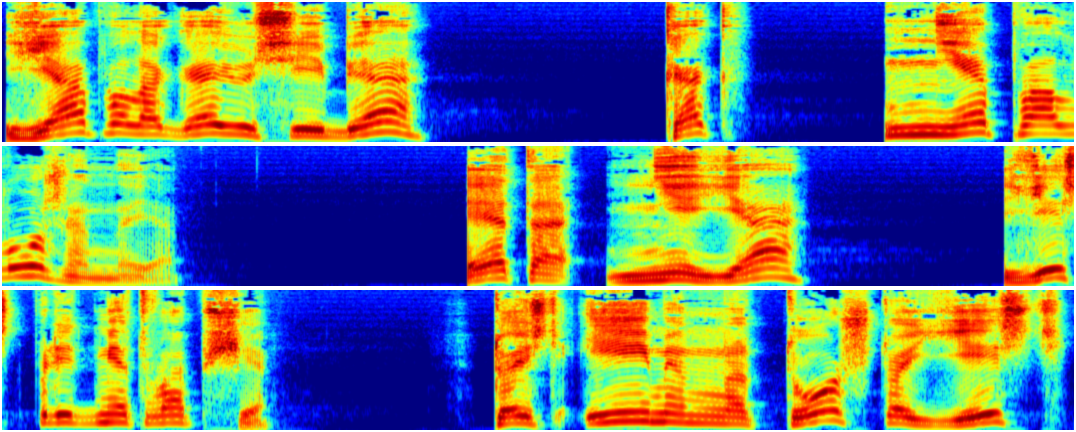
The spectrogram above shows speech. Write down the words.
я полагаю себя как неположенное. Это не «я» есть предмет вообще. То есть именно то, что есть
